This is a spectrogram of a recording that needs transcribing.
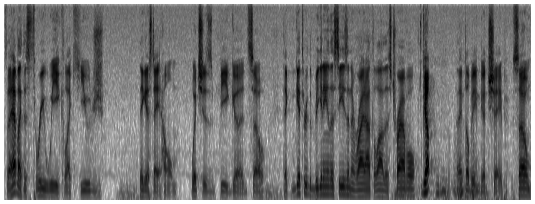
So they have like this three week like huge. They get to stay at home, which is be good. So they can get through the beginning of the season and ride out a lot of this travel. Yep. I think they'll be in good shape. So,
